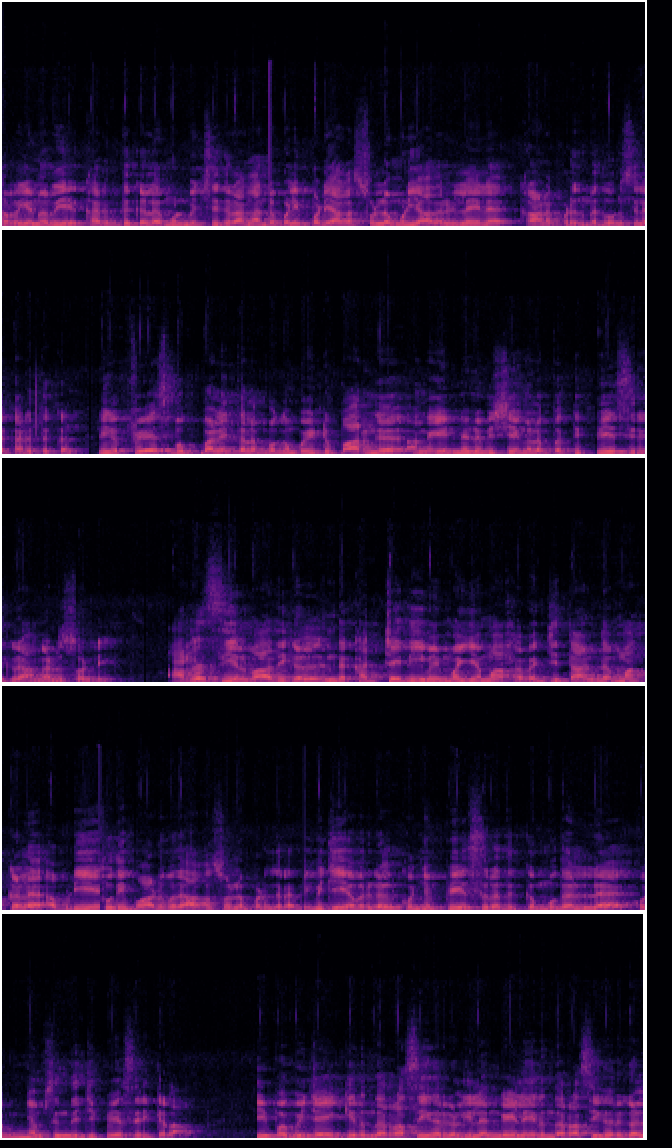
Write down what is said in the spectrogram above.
நிறைய நிறைய கருத்துக்களை முன் வச்சிருக்கிறாங்க. அந்த வெளிப்படையாக சொல்ல முடியாத நிலையில் காணப்படுகின்றது ஒரு சில கருத்துக்கள். நீங்கள் ஃபேஸ்புக் வலைத்தளம் பக்கம் போயிட்டு பாருங்கள் அங்கே என்னென்ன விஷயங்களை பற்றி பேசியிருக்கிறாங்கன்னு சொல்லி. அரசியல்வாதிகள் இந்த கச்சை தீவை மையமாக வச்சு தான் இந்த மக்களை அப்படியே துதிப்பாடுவதாக சொல்லப்படுகிறது. விஜய் அவர்கள் கொஞ்சம் பேசுறதுக்கு முதல்ல கொஞ்சம் சிந்திச்சு பேசியிருக்கலாம் இப்போ விஜய்க்கு இருந்த ரசிகர்கள் இலங்கையில் இருந்த ரசிகர்கள்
